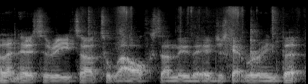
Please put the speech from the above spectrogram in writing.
I lent her to read, so I took that off because I knew that it'd just get ruined. But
